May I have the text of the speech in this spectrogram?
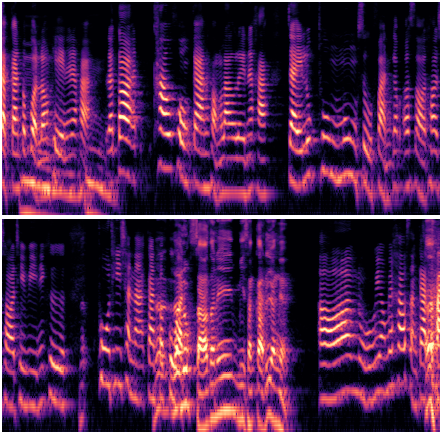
จากการประกวดร้องเพลงนี่นะคะอืมแล้วก็เข้าโครงการของเราเลยนะคะ ใจลูกทุ่งมุ่งสู่ฝันกับอสทชทีวีนี่คือ ผู้ที่ชนะการประกวแล้ดวลูกสาวตอนนี้มีสังกัดหรือยังเนี่ย อ๋อ หนูยังไม่เข้าสังกัดใคร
